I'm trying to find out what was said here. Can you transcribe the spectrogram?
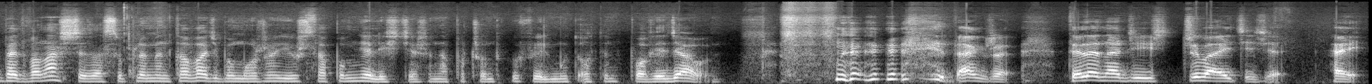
B12 zasuplementować, bo może już zapomnieliście, że na początku filmu o tym powiedziałem. Także tyle na dziś. Trzymajcie się. Hej.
